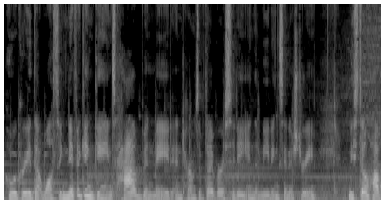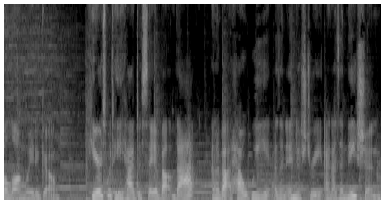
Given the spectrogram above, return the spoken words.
who agreed that while significant gains have been made in terms of diversity in the meetings industry, we still have a long way to go. Here's what he had to say about that and about how we as an industry and as a nation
